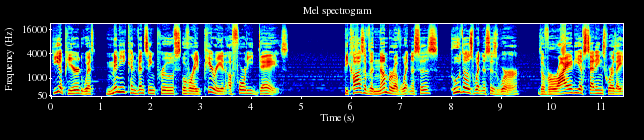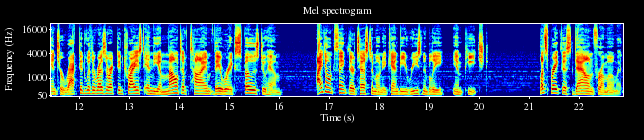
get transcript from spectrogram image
he appeared with many convincing proofs over a period of 40 days. Because of the number of witnesses, who those witnesses were, the variety of settings where they interacted with the resurrected Christ, and the amount of time they were exposed to him, I don't think their testimony can be reasonably impeached. Let's break this down for a moment.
